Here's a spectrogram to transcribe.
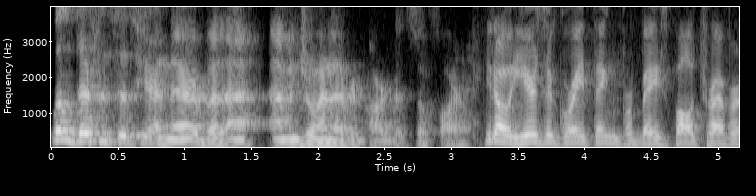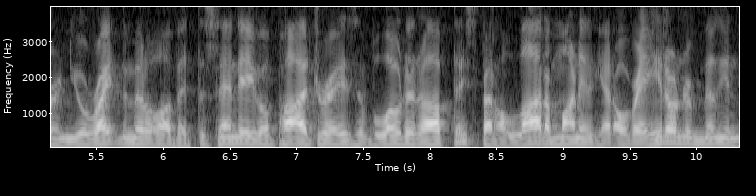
little differences here and there, but I, am enjoying every part of it so far. You know, here's a great thing for baseball, Trevor, and you're right in the middle of it. The San Diego Padres have loaded up. They spent a lot of money. They got over $800 million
